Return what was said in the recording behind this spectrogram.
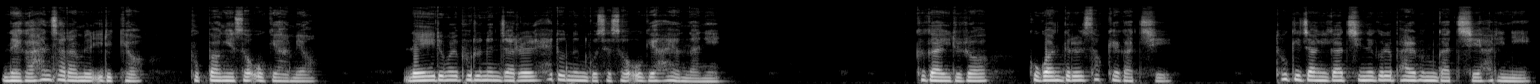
내가 한 사람을 일으켜 북방에서 오게 하며 내 이름을 부르는 자를 해돋는 곳에서 오게 하였나니. 그가 이르러 고관들을 석회같이 토기장이가 진흙을 밟음같이 하리니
